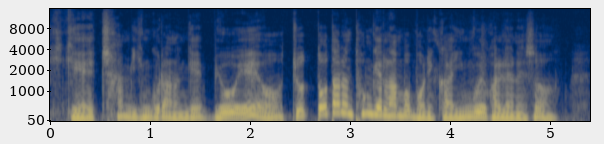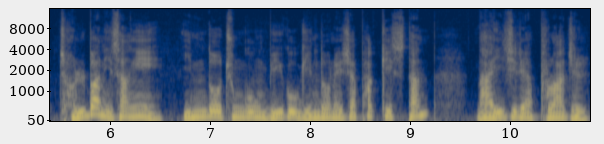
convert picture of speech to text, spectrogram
이게 참 인구라는 게 묘해요. 또 다른 통계를 한번 보니까 인구에 관련해서 절반 이상이 인도, 중국, 미국, 인도네시아, 파키스탄, 나이지리아, 브라질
